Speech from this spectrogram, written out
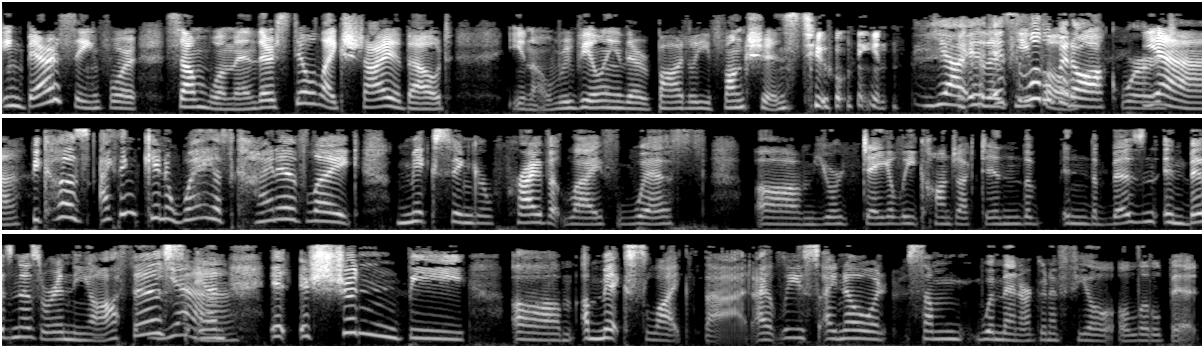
embarrassing for some women. They're still like shy about, you know, revealing their bodily functions to, you know, Yeah, it, it's a little bit awkward. yeah. Because I think in a way it's kind of like mixing your private life with um your daily conduct in the in the business in business or in the office Yeah. and it it shouldn't be um a mix like that. At least I know some women are going to feel a little bit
